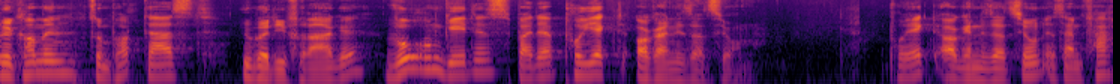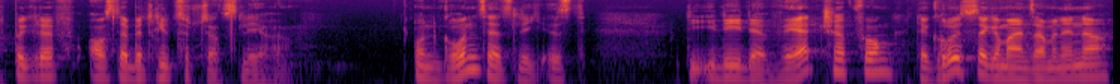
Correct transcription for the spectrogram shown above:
Willkommen zum Podcast über die Frage, worum geht es bei der Projektorganisation? Projektorganisation ist ein Fachbegriff aus der Betriebswirtschaftslehre. Und grundsätzlich ist die Idee der Wertschöpfung der größte gemeinsame Nenner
